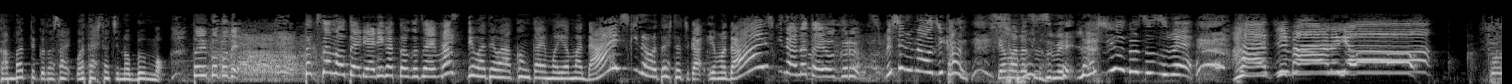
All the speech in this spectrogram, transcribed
頑張ってください。私たちの分も。ということで、たくさんのお便りありがとうございます。ではでは、今回も山大好きな私たちが山大好きなあなたへ送るスペシャル間、山のすすめ、ラジオのすすめ、始まるよ。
